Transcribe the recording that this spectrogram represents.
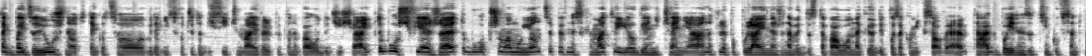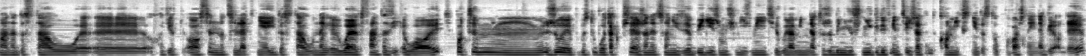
tak bardzo różne od tego, co wydawnictwo czy to DC, czy Marvel proponowało do dzisiaj. To było świeże, to było przełamujące pewne schematy i ograniczenia, na tyle popularne, że nawet dostawało nagrody pozakomiksowe, tak, bo jeden z odcinków Sandmana dostał, yy, chodzi o Sen Nocy Letniej, dostał World Fantasy Award, po czym jury po prostu było tak przerażone, co oni zrobili, że musieli zmienić regulamin na to, żeby już nigdy więcej żaden komiks nie nie dostał poważnej nagrody,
